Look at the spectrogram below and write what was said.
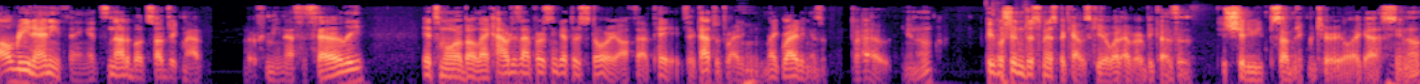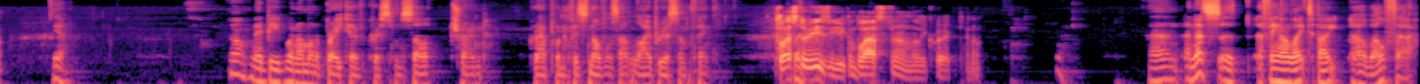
I'll read anything. It's not about subject matter for me necessarily. It's more about like how does that person get their story off that page? Like that's what writing like writing is about. You know, people shouldn't dismiss Bukowski or whatever because of his shitty subject material. I guess you know. yeah. Well, maybe when I'm on a break over Christmas, I'll try and grab one of his novels the library or something. Plus, they're easy. You can blast through them really quick. You know. And and that's a, a thing I liked about uh, welfare.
